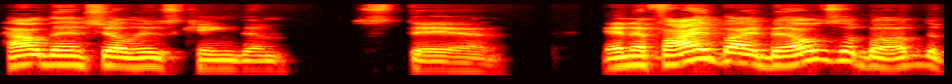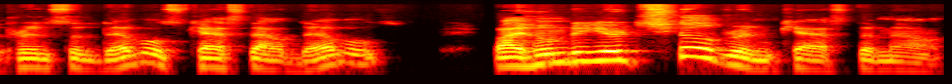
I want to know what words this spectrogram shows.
How then shall his kingdom stand? And if I by Beelzebub, the prince of devils, cast out devils, by whom do your children cast them out?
